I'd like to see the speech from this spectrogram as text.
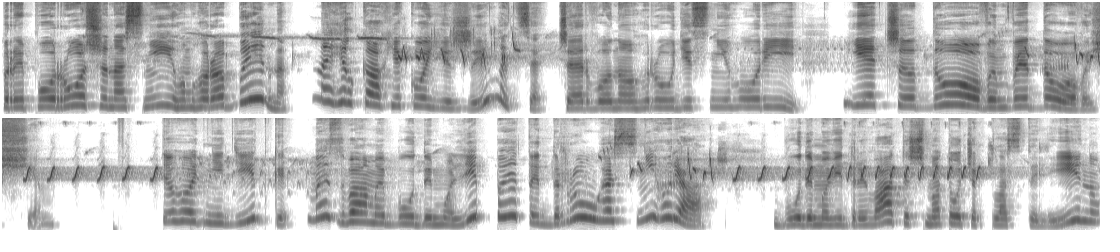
Припорошена снігом горобина, на гілках якої жилиться червоногруді снігурі, є чудовим видовищем. Сьогодні, дітки, ми з вами будемо ліпити друга снігуря. Будемо відривати шматочок пластиліну,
